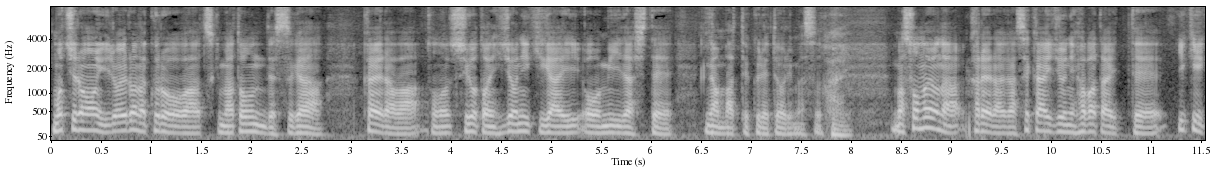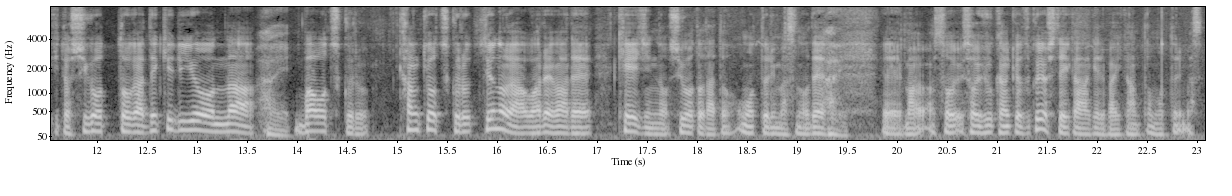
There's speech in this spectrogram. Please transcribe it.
もちろんいろいろな苦労はつきまとうんですが、彼らはその仕事に非常に生きがいを見出して頑張ってくれております。はいまあ、そのような彼らが世界中に羽ばたいて、生き生きと仕事ができるような場を作る。はい環境を作るっていうのが我々経営陣の仕事だと思っておりますので、はい、えー、まあ、そういうそういう環境づくりをしていかなければいかんと思っております。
